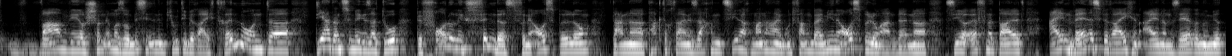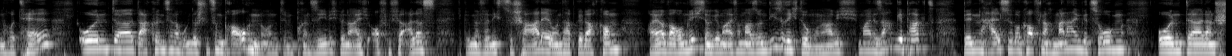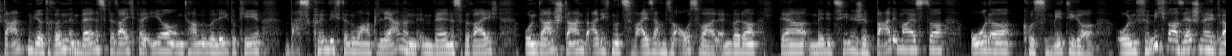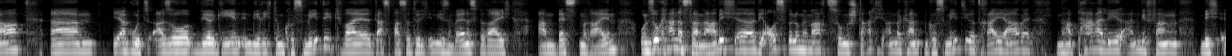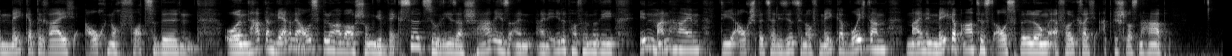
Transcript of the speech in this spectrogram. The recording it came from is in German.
waren wir schon immer so ein bisschen in dem Beauty-Bereich drin und äh, die hat dann zu mir gesagt, du, bevor du nichts findest für eine Ausbildung, dann äh, pack doch deine Sachen, zieh nach Mannheim und fang bei mir eine eine Ausbildung an, denn äh, sie eröffnet bald einen Wellnessbereich in einem sehr renommierten Hotel und äh, da können sie noch Unterstützung brauchen. Und im Prinzip, ich bin eigentlich offen für alles. Ich bin mir für nichts zu schade und habe gedacht, komm, ja, warum nicht? Dann gehen wir einfach mal so in diese Richtung. Und dann habe ich meine Sachen gepackt, bin Hals über Kopf nach Mannheim gezogen und äh, dann standen wir drin im Wellnessbereich bei ihr und haben überlegt, okay, was könnte ich denn überhaupt lernen im Wellnessbereich? Und da stand eigentlich nur zwei Sachen zur Auswahl. Entweder der medizinische Bademeister oder Kosmetiker. Und für mich war sehr schnell klar, ähm, ja gut, also wir gehen in die Richtung Kosmetik, weil das passt natürlich in diesen Wellnessbereich am besten rein. Und so kam das dann. Da habe ich äh, die Ausbildung gemacht zum staatlich anerkannten Kosmetiker, drei Jahre, und habe parallel angefangen, mich im Make-up-Bereich auch noch fortzubilden. Und habe dann während der Ausbildung aber auch schon gewechselt zu Risa Shari, ist ein, eine Edelparfümerie in Mannheim, die auch spezialisiert sind auf Make-up, wo ich dann meine Make-up-Artist-Ausbildung erfolgreich abgeschlossen habe.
